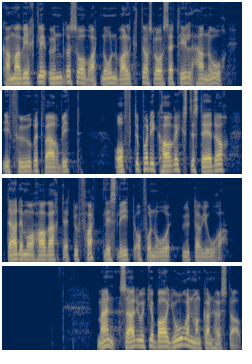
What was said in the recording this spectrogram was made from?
kan man virkelig undres over at noen valgte å slå seg til her nord i furet værbitt, ofte på de karrigste steder der det må ha vært et ufattelig slit å få noe ut av jorda. Men så er det jo ikke bare jorden man kan høste av.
